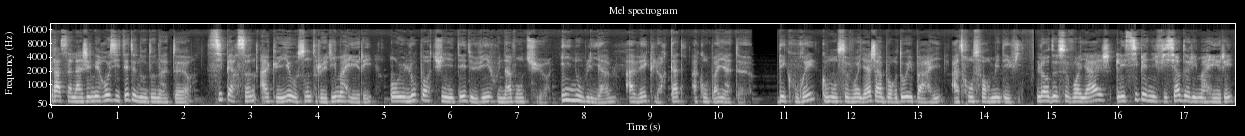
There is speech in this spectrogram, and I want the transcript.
Grâce à la générosité de nos donateurs, six personnes accueillies au centre Rimahiri ont eu l'opportunité de vivre une aventure inoubliable avec leurs quatre accompagnateurs. Découvrez comment ce voyage à Bordeaux et Paris a transformé des vies. Lors de ce voyage, les six bénéficiaires de Rimahiri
